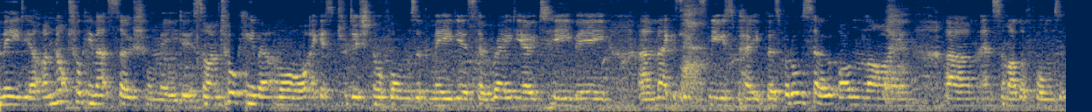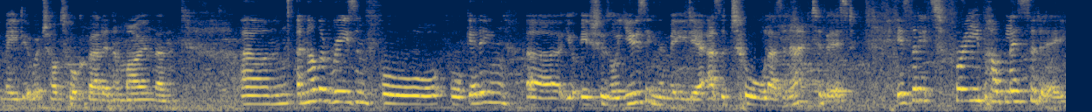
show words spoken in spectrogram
media, I'm not talking about social media, so I'm talking about more, I guess, traditional forms of media, so radio, TV, uh, magazines, newspapers, but also online um, and some other forms of media, which I'll talk about in a moment. Um, another reason for, for getting uh, your issues or using the media as a tool as an activist is that it's free publicity.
